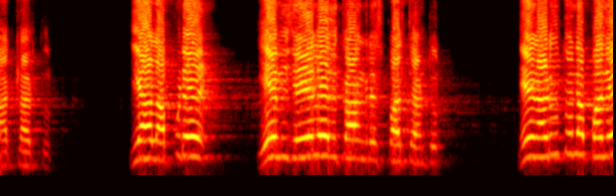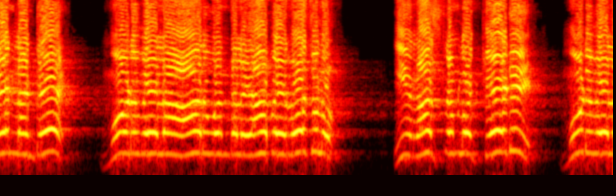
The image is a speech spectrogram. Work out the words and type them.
మాట్లాడుతున్నారు ఇవాళ అప్పుడే ఏమి చేయలేదు కాంగ్రెస్ పార్టీ అంటూ. నేను అడుగుతున్న పదేళ్ళు అంటే మూడు వేల ఆరు వందల యాభై రోజులు ఈ రాష్ట్రంలో కేడి మూడు వేల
